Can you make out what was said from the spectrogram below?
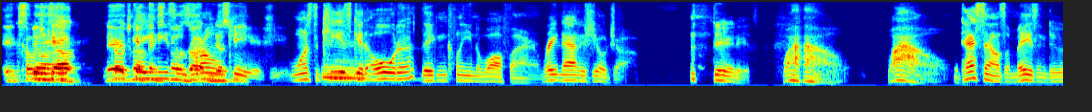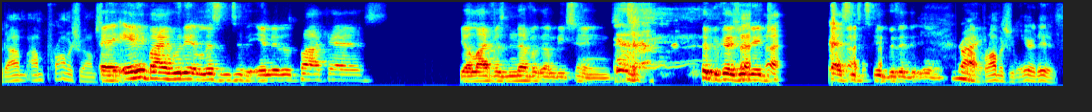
it spills out. There's Coach K, you need some spills out in grown this one. kids. Once the kids get Mm. older, they can clean the waffle iron. Right now, it's your job. There it is. wow. Wow. That sounds amazing, dude. I'm I'm promise you, I'm still. Hey, anybody who didn't listen to the end of this podcast, your life is never gonna be changed because you didn't catch these tidbits at the end. Right. I promise you, there it is.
